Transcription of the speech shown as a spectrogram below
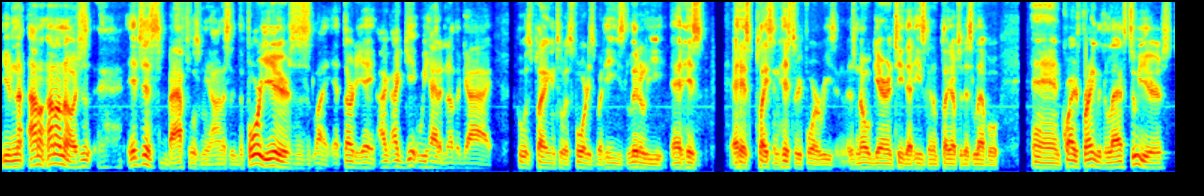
you know, I don't I don't know. It's just it just baffles me honestly. The 4 years is like at 38. I, I get we had another guy who was playing into his 40s, but he's literally at his at his place in history for a reason. There's no guarantee that he's going to play up to this level. And quite frankly, the last two years,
